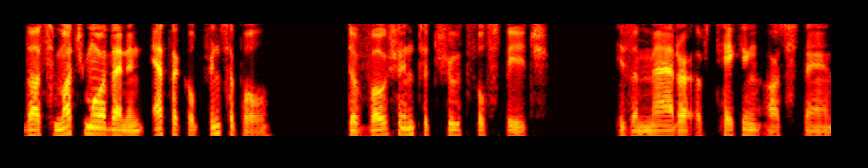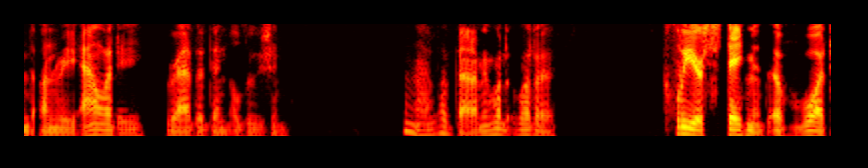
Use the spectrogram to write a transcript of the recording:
Thus, much more than an ethical principle, devotion to truthful speech is a matter of taking our stand on reality rather than illusion. Oh, I love that. I mean, what what a clear statement of what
